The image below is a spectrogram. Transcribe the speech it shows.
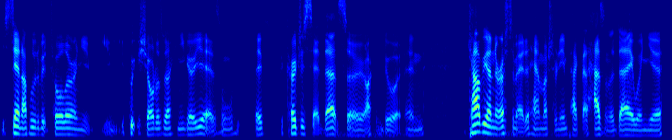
you stand up a little bit taller and you, you, you put your shoulders back and you go, yeah, well, the coach has said that, so I can do it. And it can't be underestimated how much of an impact that has on the day when you're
